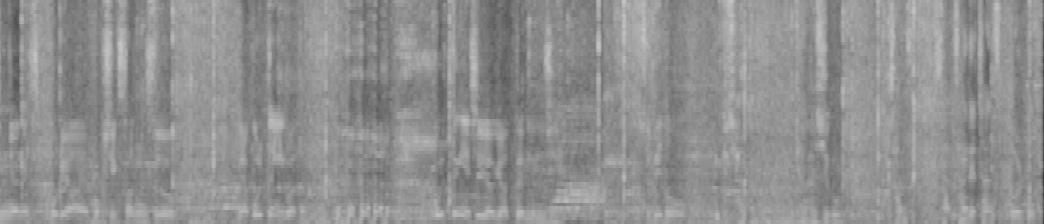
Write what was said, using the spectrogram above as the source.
팀유닉스 코리아의 복식 선수 내가 꼴등이거든. 꼴등의 실력이 어땠는지. 수비도 이렇게 잘 이렇게 하시고 찬스, 사- 상대 찬스볼도 다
